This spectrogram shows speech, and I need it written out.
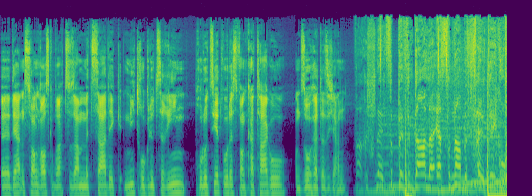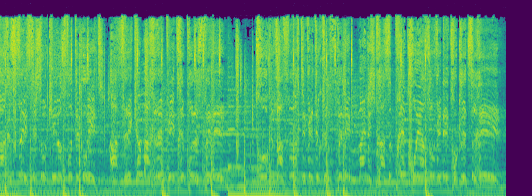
Äh, der hat einen Song rausgebracht zusammen mit Sadik Nitroglycerin. Produziert wurde es von Karthago und so hört er sich an. Fahre schnellste Bevindaler, erster Name fällt Ego. Bares fließig und Kilos von dem Weed. Afrika, Maghreb, Tripolis, Benin. Drogenwaffen macht die Videoclips beliebt. Meine Straße brennt Troja, so wie Nitroglycerin.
